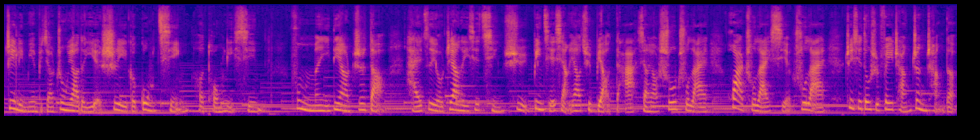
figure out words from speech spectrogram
这里面比较重要的也是一个共情和同理心。父母们一定要知道，孩子有这样的一些情绪，并且想要去表达，想要说出来、画出来、写出来，这些都是非常正常的，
